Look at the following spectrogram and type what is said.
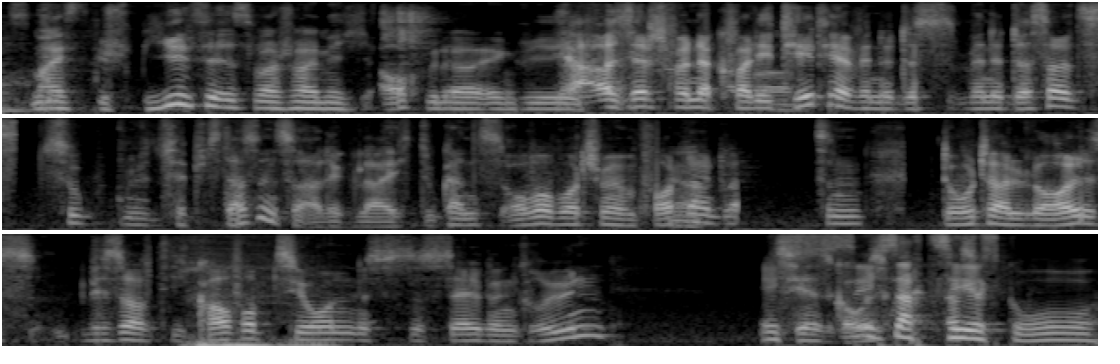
Das meistgespielte ist wahrscheinlich auch wieder irgendwie. Ja, aber selbst von der Qualität her, wenn du das, wenn du das als Zug, selbst das sind sie alle gleich. Du kannst Overwatch mit dem Fortnite gleichsetzen. Dota LOL ist bis auf die Kaufoption ist dasselbe in grün. Ich, CS:GO ich sag. CSGO.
